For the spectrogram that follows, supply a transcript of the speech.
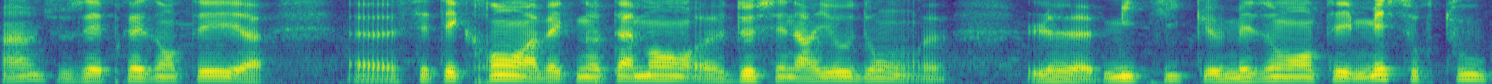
Hein. je vous ai présenté euh, euh, cet écran avec notamment euh, deux scénarios, dont le mythique Maison Hantée, mais surtout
